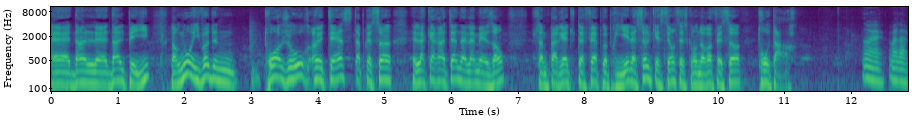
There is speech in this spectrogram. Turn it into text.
euh, dans le dans le pays. Donc nous, on y va d'une trois jours, un test, après ça, la quarantaine à la maison. Ça me paraît tout à fait approprié. La seule question, c'est est-ce qu'on aura fait ça trop tard? Ouais, voilà.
